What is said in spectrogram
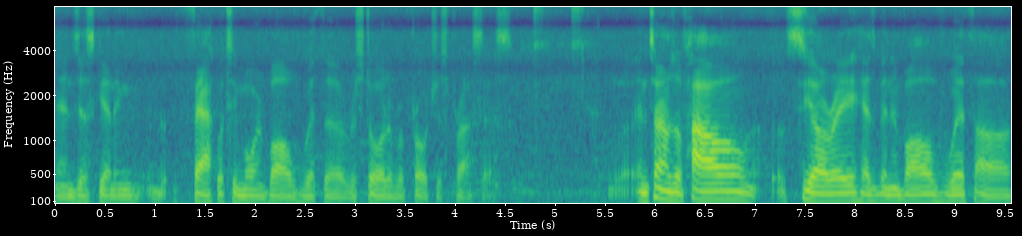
and just getting faculty more involved with the restorative approaches process. In terms of how CRA has been involved with, uh,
